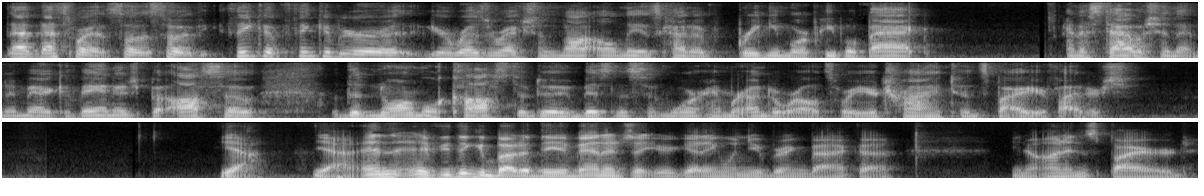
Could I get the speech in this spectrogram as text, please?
that, that's where. So so if you think of think of your your resurrection not only as kind of bringing more people back, and establishing that numeric advantage, but also the normal cost of doing business in Warhammer Underworlds, where you're trying to inspire your fighters. Yeah, yeah, and if you think about it, the advantage that you're getting when you bring back a, you know, uninspired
